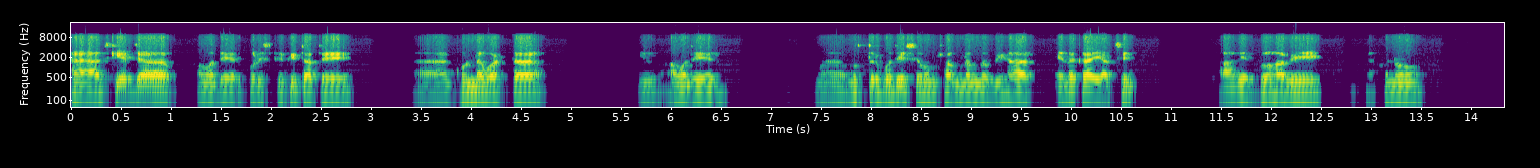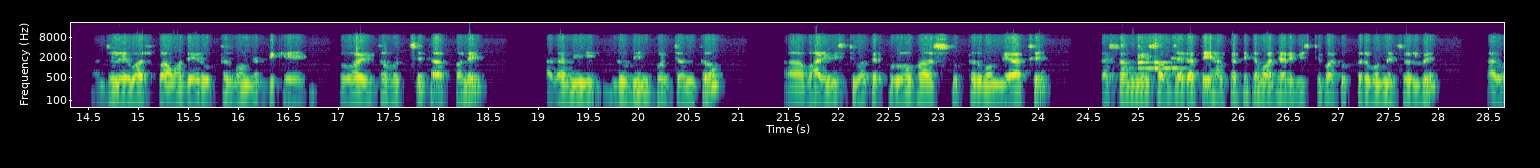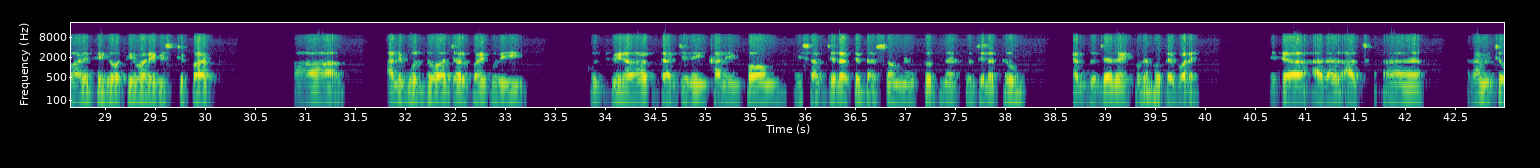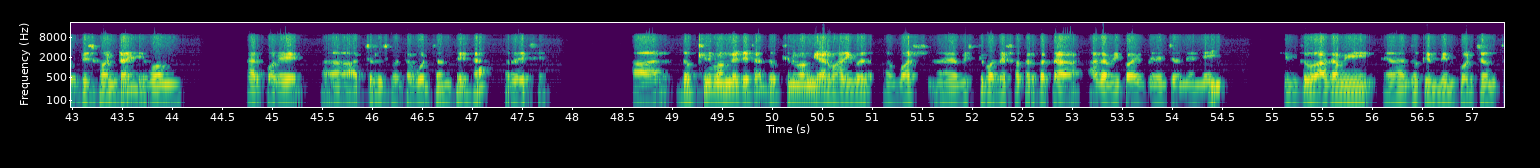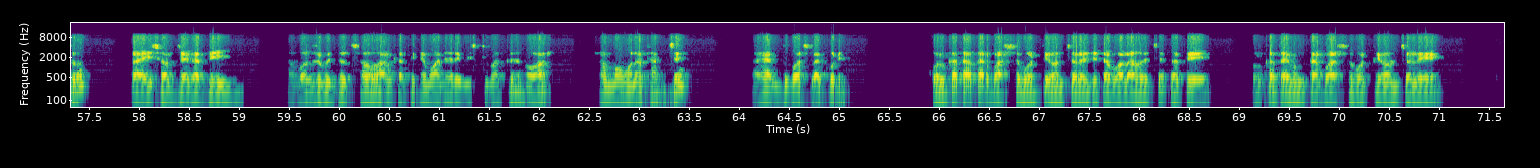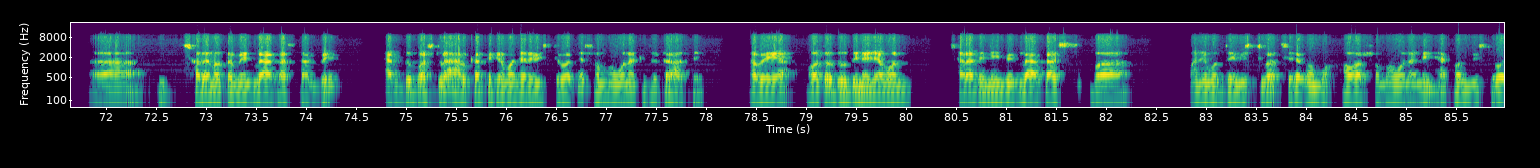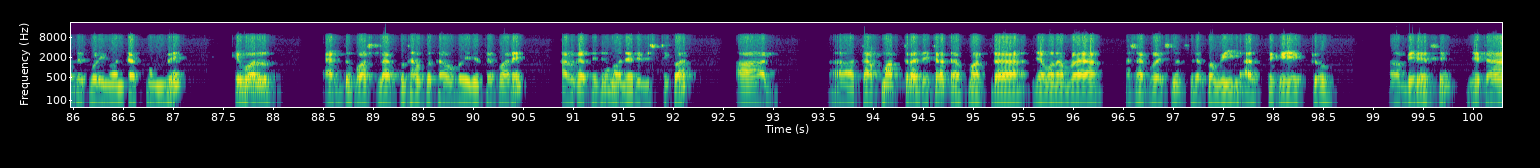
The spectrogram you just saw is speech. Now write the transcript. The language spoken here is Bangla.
হ্যাঁ আজকের যা আমাদের পরিস্থিতি, তাতে ঘূর্ণাবর্তা আমাদের উত্তরপ্রদেশ এবং সংলগ্ন বিহার এলাকায় আছে। আর এর প্রভাবে এখনও জলীয় বাষ্প আমাদের উত্তরবঙ্গের দিকে প্রবাহিত হচ্ছে। তার ফলে আগামী দুদিন পর্যন্ত ভারী বৃষ্টিপাতের পূর্বাভাস উত্তরবঙ্গে আছে। তার সঙ্গে সব জায়গাতেই হালকা থেকে মাঝারি বৃষ্টিপাত উত্তরবঙ্গে চলবে। আর ভারী থেকে অতি ভারী বৃষ্টিপাত আলিপুরদুয়ার, জলপাইগুড়ি, কুচবিহার, দার্জিলিং, কালিম্পং এইসব জেলাতে তার সঙ্গে উত্তর দিনাজপুর জেলাতেও এক দু জায়গায় করে হতে পারে। এটা আগামী চব্বিশ ঘন্টায় এবং তারপরে আটচল্লিশ ঘণ্টা পর্যন্ত এটা রয়েছে। আর দক্ষিণবঙ্গে যেটা, দক্ষিণবঙ্গে আর ভারী বৃষ্টিপাতের সতর্কতা আগামী কয়েকদিনের জন্য নেই। কিন্তু আগামী দু তিন দিন পর্যন্ত প্রায় সব জায়গাতেই বজ্রবিদ্যুৎ সহ হালকা থেকে মাঝারি বৃষ্টিপাত হওয়ার সম্ভাবনা থাকছে, এক দু পাঁচলা করে। কলকাতা তার পার্শ্ববর্তী অঞ্চলে যেটা বলা হয়েছে, তাতে কলকাতা এবং তার পার্শ্ববর্তী অঞ্চলে সাধারণত মেঘলা আকাশ থাকবে। এক দু পাঁচলা হালকা থেকে মাঝারি বৃষ্টিপাতের সম্ভাবনা কিছুটা আছে। তবে গত দুদিনে যেমন সারাদিনই মেঘলা আকাশ বা মাঝে মধ্যে বৃষ্টিপাত, সেরকম হওয়ার সম্ভাবনা নেই। এখন বৃষ্টিপাতের পরিমাণটা কমবে। কেবল এক দু পাঁচলা কোথাও কোথাও হয়ে যেতে পারে, হালকা থেকে মাঝারি বৃষ্টিপাত। আর তাপমাত্রা যেটা, তাপমাত্রা যেমন আমরা আশা করেছিলাম, সেরকমই আজ থেকেই একটু বেড়েছে, যেটা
